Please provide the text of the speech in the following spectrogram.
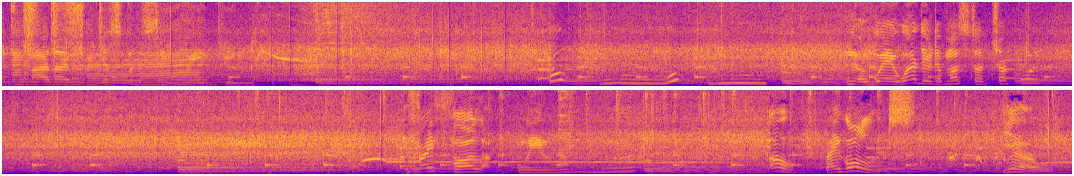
bit mad, I'm just gonna say raging. No, wait, what did the mustard checkpoint? If I fall, wait. Oh, my goals. Yo.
